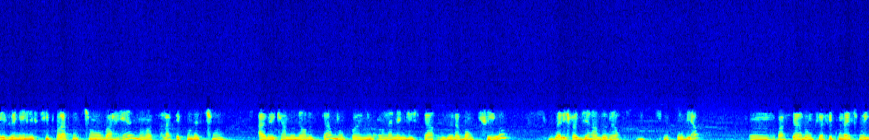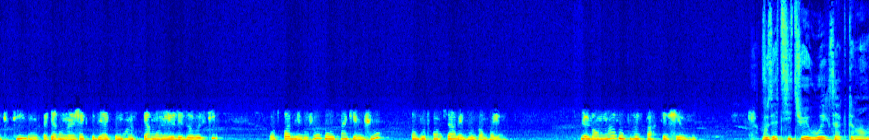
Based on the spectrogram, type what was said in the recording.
et venir ici pour la fonction ovarienne. On va faire la fécondation avec un donneur de sperme. Donc euh, nous on amène du sperme de la banque Cryo. Vous allez choisir un donneur qui vous convient. On va faire donc la fécondation donc c'est-à-dire on injecte directement le sperme au milieu des ovocytes au troisième jour ou au cinquième jour, on vous transfère les beaux embryons. Le lendemain, vous pouvez partir chez vous. Vous êtes situé où exactement?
